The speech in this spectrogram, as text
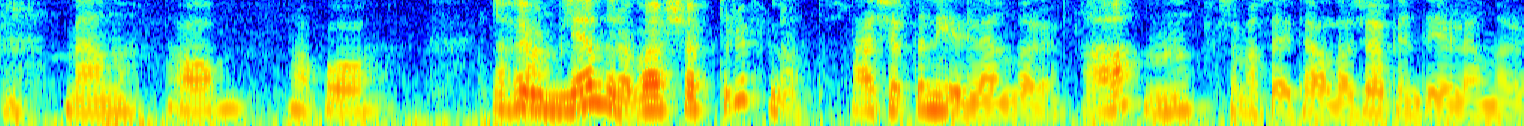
Mm. Men ja, man får... Ja, hur Ja. blev det då? Vad köpte du för något? Jag har köpt en irländare. Ja. Mm, som jag säger till alla, köp inte irländare.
